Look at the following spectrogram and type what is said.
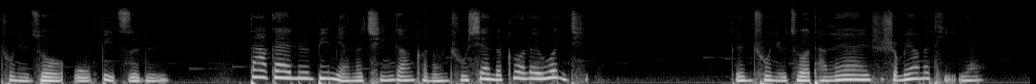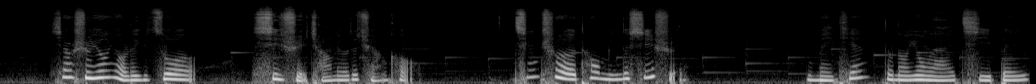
处女座无比自律，大概率避免了情感可能出现的各类问题。跟处女座谈恋爱是什么样的体验？像是拥有了一座细水长流的泉口。清澈透明的溪水，你每天都能用来沏一杯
